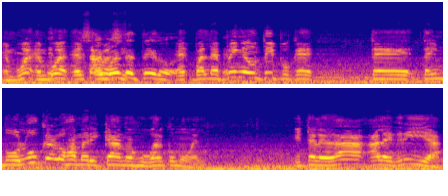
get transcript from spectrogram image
En buen, en buen, él sabe En buen si- sentido. eh, Valdespín es un tipo que te, te involucra a los americanos a jugar como él. Y te le da alegría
